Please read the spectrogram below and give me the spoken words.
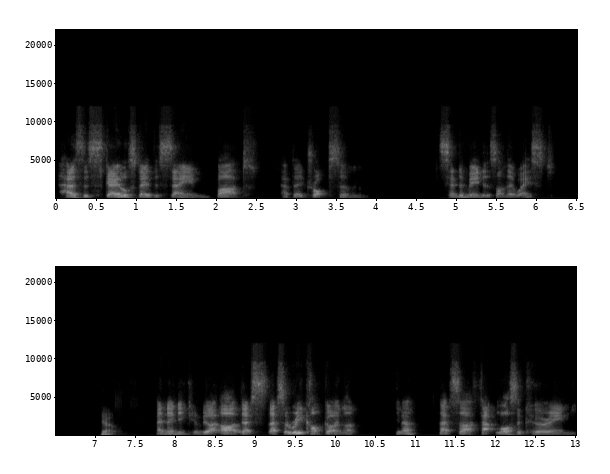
has the scale stayed the same, but have they dropped some centimeters on their waist? Yeah. And then you can be like, oh, that's that's a recomp going on, you know, that's uh, fat loss occurring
